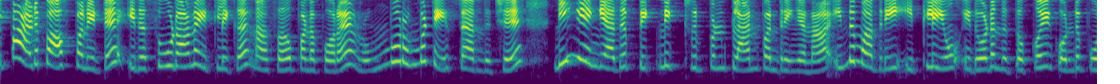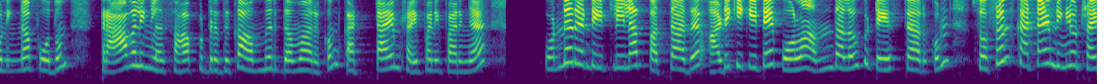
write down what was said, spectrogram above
இப்போ அடுப்பு ஆஃப் பண்ணிவிட்டு இதை சூடான இட்லிக்கு நான் சர்வ் பண்ண போகிறேன் ரொம்ப ரொம்ப டேஸ்ட்டாக இருந்துச்சு. நீங்கள் எங்கேயாவது பிக்னிக் ட்ரிப்புன்னு பிளான் பண்ணுறீங்கன்னா இந்த மாதிரி இட்லியும் இதோட இந்த தொக்கையும் கொண்டு போனீங்கன்னா போதும். ட்ராவலிங்கில் சாப்பிட்றதுக்கு அமிர்தமாக இருக்கும். கட்டாயம் ட்ரை பண்ணி பாருங்கள் ஒன்று ரெண்டு இட்லிலாம் பத்தாது. அடுக்கிக்கிட்டே போகலாம் அந்த அளவுக்கு டேஸ்ட்டாக இருக்கும். ஸோ ஃப்ரெண்ட்ஸ் கட்டாயம் நீங்களும் ட்ரை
